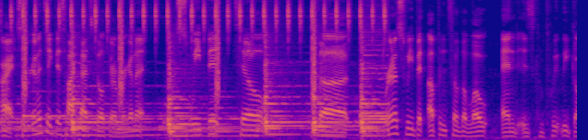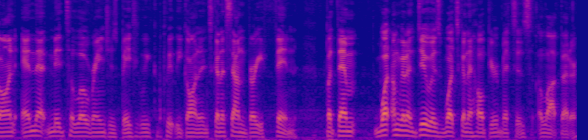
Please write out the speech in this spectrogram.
Alright, so we're going to take this high pass filter and we're going to sweep it till the... We're to sweep it up until the low end is completely gone and that mid to low range is basically completely gone and it's to sound very thin. But then what I'm to do is what's to help your mixes a lot better.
